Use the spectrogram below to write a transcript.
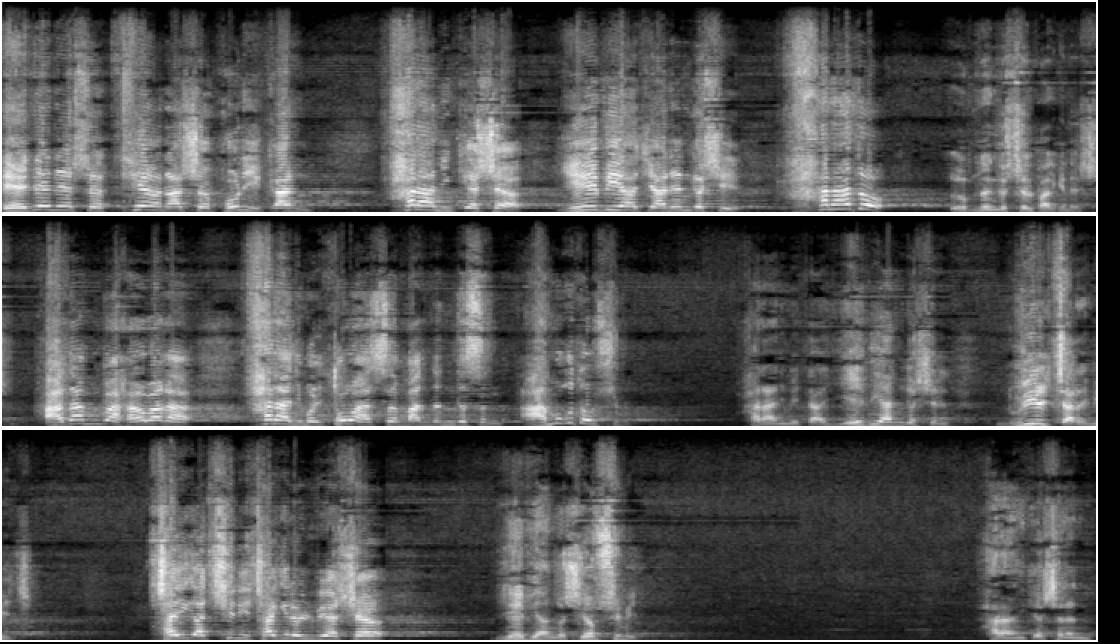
에덴에서 태어나서 보니까 하나님께서 예비하지 않은 것이 하나도 없는 것을 발견했습니다. 아담과 하와가 하나님을 도와서 만든 것은 아무것도 없습니다. 하나님이 다 예비한 것을 누릴 자름이지. 자기가 친히 자기를 위해서 예비한 것이 없습니다. 하나님께서는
